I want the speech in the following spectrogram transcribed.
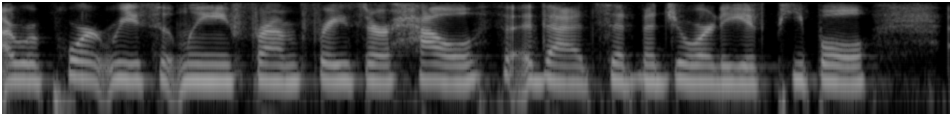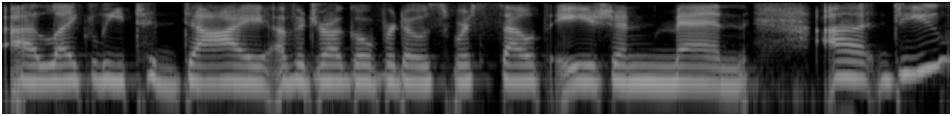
a report recently from Fraser Health that said majority of people uh, likely to die of a drug overdose were South Asian men. Uh, do you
